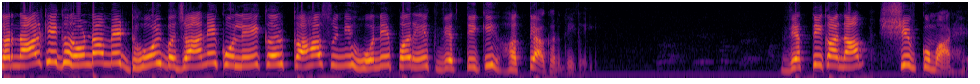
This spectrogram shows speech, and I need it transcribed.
करनाल के घरोंडा में ढोल बजाने को लेकर कहा सुनी होने पर एक व्यक्ति की हत्या कर दी गई। व्यक्ति का नाम शिव कुमार है।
